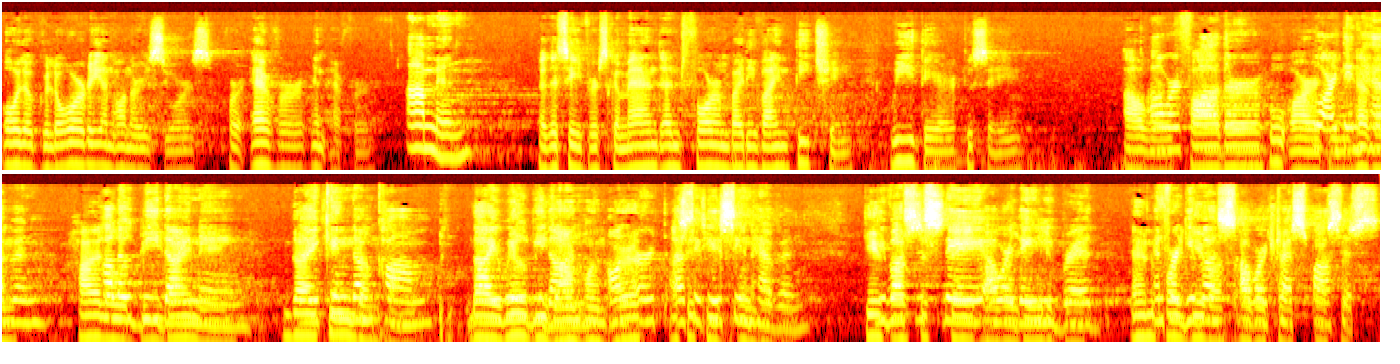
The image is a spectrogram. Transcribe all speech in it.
all the glory and honor is yours forever and ever. Amen. At the Savior's command and formed by divine teaching, we dare to say, Our, Our Father, who art, who art in, heaven, hallowed be thy name. Thy kingdom come, thy will be done on earth as it is in heaven. Give us this day our daily bread, and forgive us our trespasses,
